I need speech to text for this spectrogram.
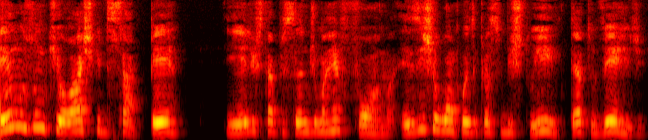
Temos um quiosque de sapê e ele está precisando de uma reforma. Existe alguma coisa para substituir? Teto verde?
